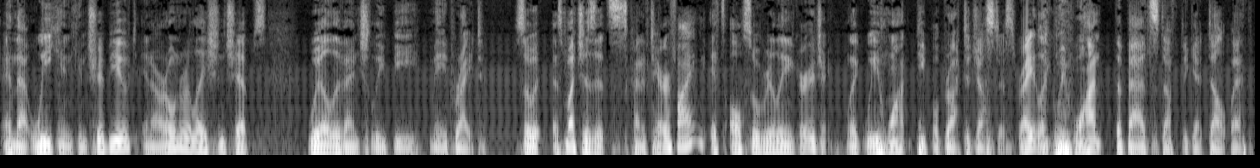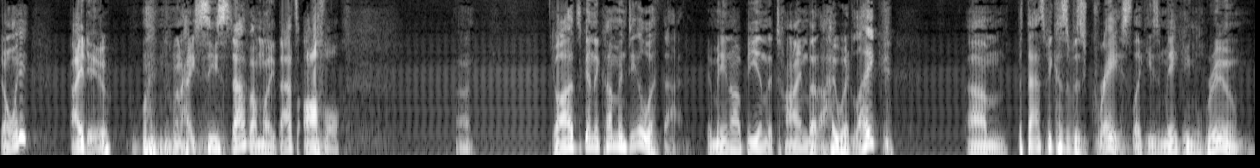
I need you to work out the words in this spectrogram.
and that we can contribute in our own relationships will eventually be made right. So as much as it's kind of terrifying, it's also really encouraging. Like we want people brought to justice, right? Like we want the bad stuff to get dealt with, don't we? I do. when I see stuff, I'm like, that's awful. Uh, God's going to come and deal with that. It may not be in the time that I would like, um, but that's because of His grace. Like He's making room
